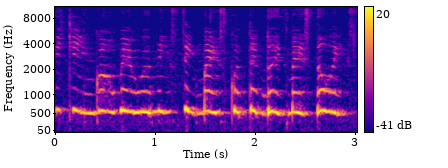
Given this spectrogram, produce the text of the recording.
Fiquem igual eu, eu nem sei mais quanto é 2 mais 2.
